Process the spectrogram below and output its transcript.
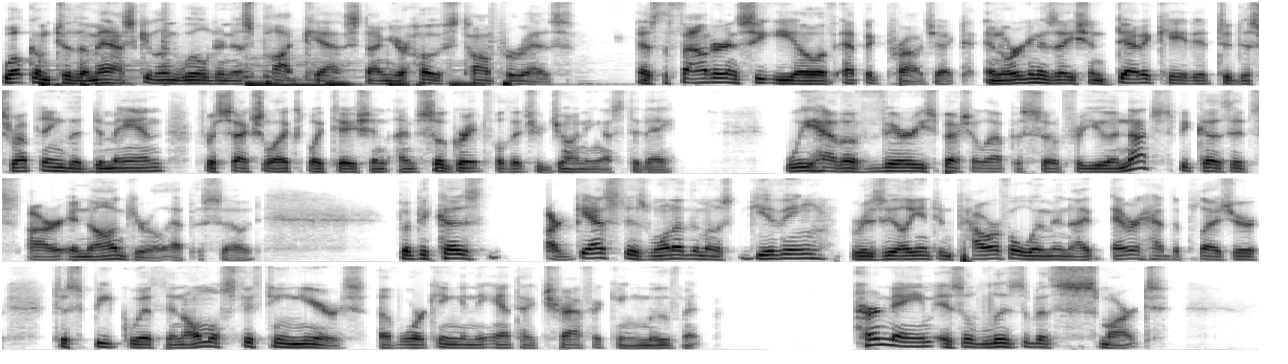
Welcome to the Masculine Wilderness Podcast. I'm your host, Tom Perez. As the founder and CEO of Epik Project, an organization dedicated to disrupting the demand for sexual exploitation, I'm so grateful that you're joining us today. We have a very special episode for you, and not just because it's our inaugural episode, but because our guest is one of the most giving, resilient, and powerful women I've ever had the pleasure to speak with in almost 15 years of working in the anti trafficking movement. Her name is Elizabeth Smart.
